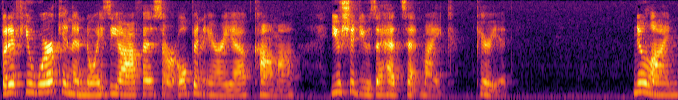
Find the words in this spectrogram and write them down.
but if you work in a noisy office or open area, comma, you should use a headset mic, period. New line.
